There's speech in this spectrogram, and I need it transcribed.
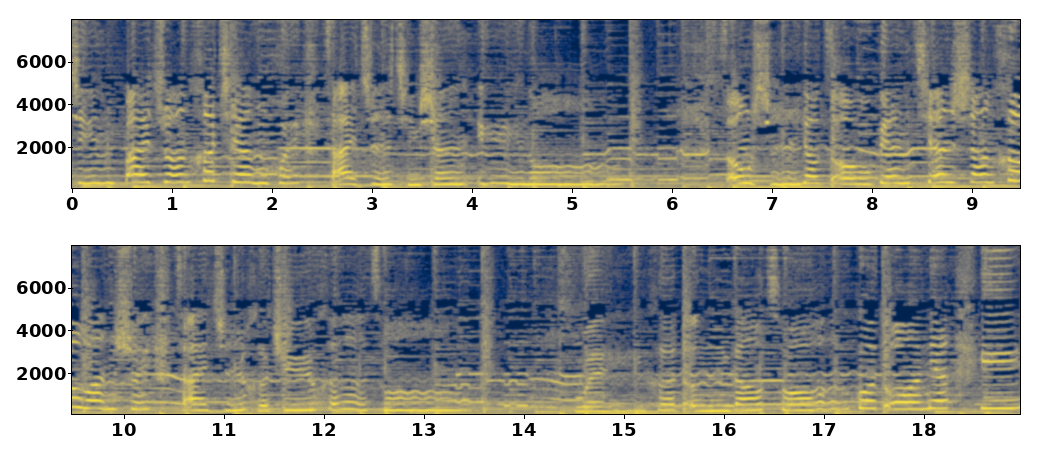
经百转和千回，才知情深意浓。总是要走遍千山和万水，才知何去何从。为何等到错过多年以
